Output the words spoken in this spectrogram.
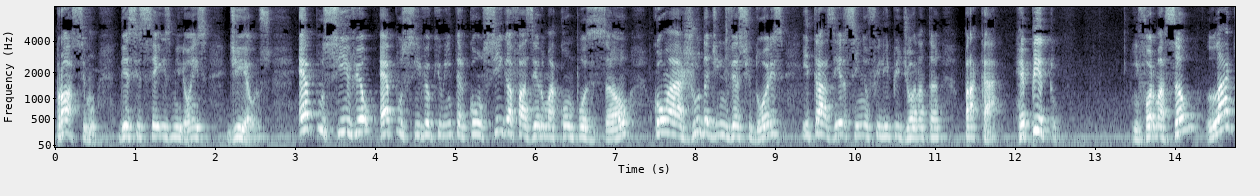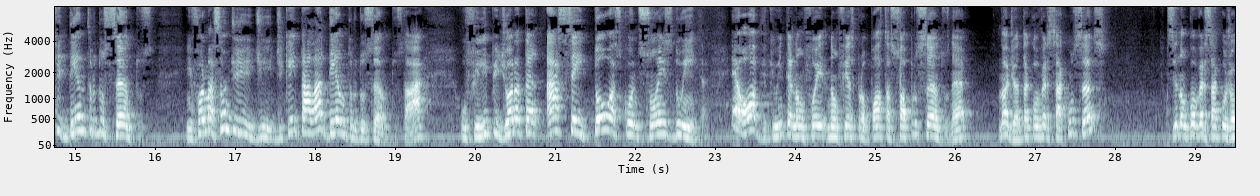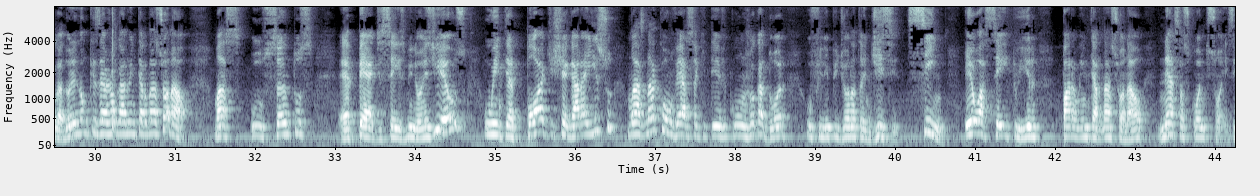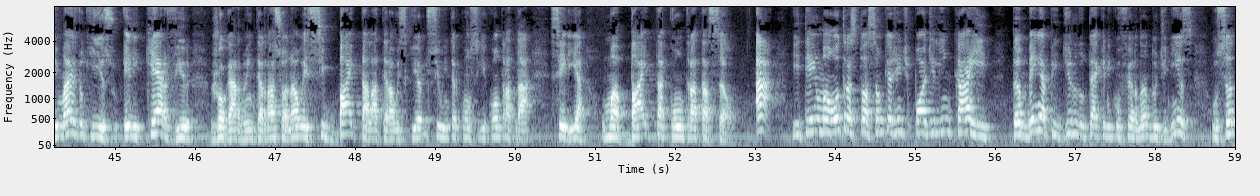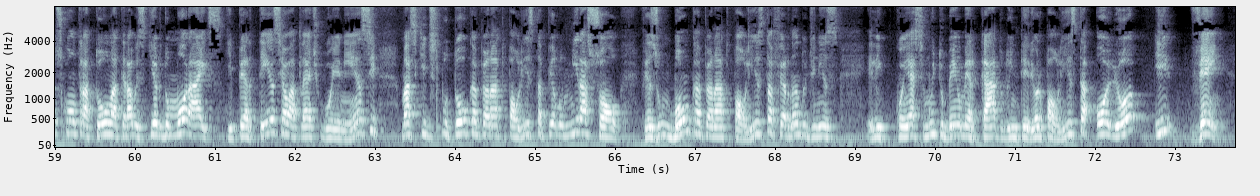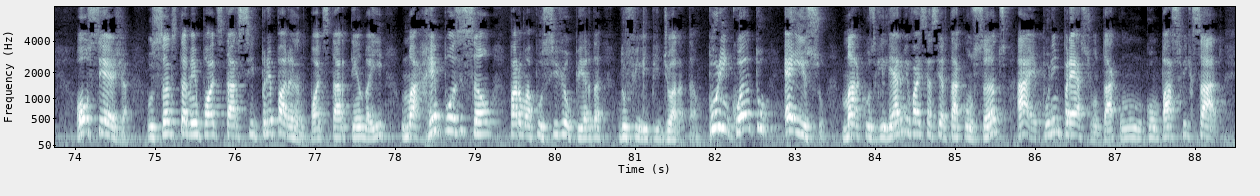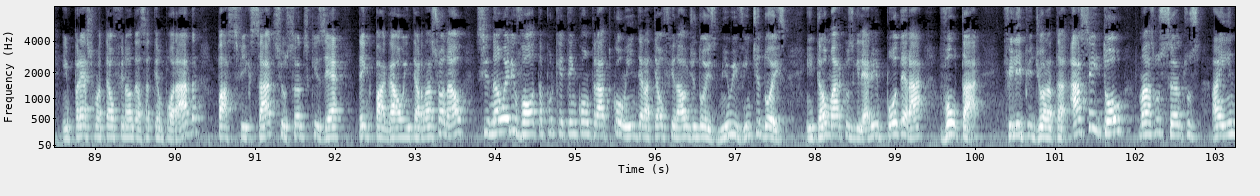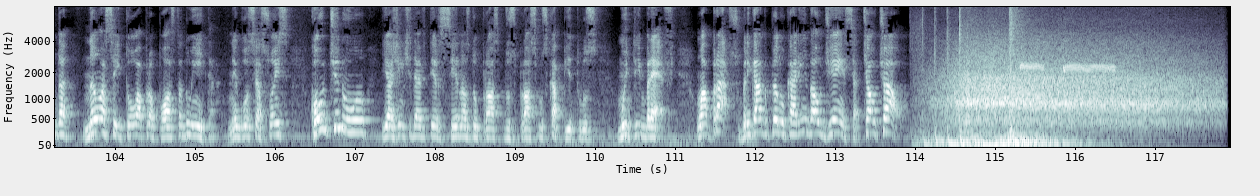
próximo desses 6 milhões de euros. É possível, é possível que o Inter consiga fazer uma composição com a ajuda de investidores e trazer sim o Felipe Jonathan para cá. Repito, informação lá de dentro do Santos. Informação de, de, de quem está lá dentro do Santos, tá? O Felipe Jonathan aceitou as condições do Inter. É óbvio que o Inter não, foi, não fez proposta só para o Santos, né? Não adianta conversar com o Santos se não conversar com o jogador e não quiser jogar no Internacional. Mas o Santos é, pede 6 milhões de euros, o Inter pode chegar a isso, mas na conversa que teve com o jogador, o Felipe Jonathan disse: sim, eu aceito ir para o Internacional nessas condições. E mais do que isso, ele quer vir jogar no Internacional. Esse baita lateral esquerdo, se o Inter conseguir contratar, seria uma baita contratação. Ah, e tem uma outra situação que a gente pode linkar aí. Também a pedido do técnico Fernando Diniz, o Santos contratou um lateral esquerdo Moraes, que pertence ao Atlético Goianiense, mas que disputou o Campeonato Paulista pelo Mirassol. Fez um bom Campeonato Paulista. Fernando Diniz ele conhece muito bem o mercado do interior paulista, olhou e vem. Ou seja, o Santos também pode estar se preparando, pode estar tendo aí uma reposição para uma possível perda do Felipe Jonathan. Por enquanto, é isso. Marcos Guilherme vai se acertar com o Santos. Ah, é por empréstimo, tá? Com, com passe fixado. Empréstimo até o final dessa temporada, passe fixado. Se o Santos quiser, tem que pagar o Internacional. Senão, ele volta porque tem contrato com o Inter até o final de 2022. Então, Marcos Guilherme poderá voltar. Felipe Jonathan aceitou, mas o Santos ainda não aceitou a proposta do Inter. Negociações continuam e a gente deve ter cenas do próximo, dos próximos capítulos muito em breve. Um abraço, obrigado pelo carinho da audiência. Tchau, tchau.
